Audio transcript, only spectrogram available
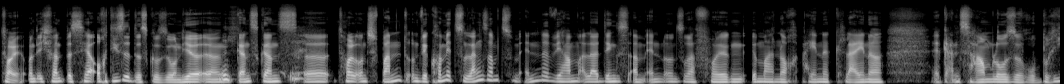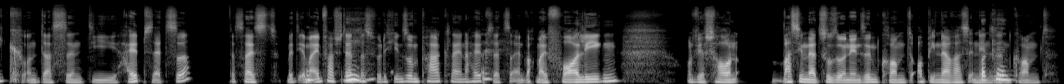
Toll. Und ich fand bisher auch diese Diskussion hier äh, ganz, ganz äh, toll und spannend. Und wir kommen jetzt so langsam zum Ende. Wir haben allerdings am Ende unserer Folgen immer noch eine kleine, äh, ganz harmlose Rubrik und das sind die Halbsätze. Das heißt, mit Ihrem Einverständnis würde ich Ihnen so ein paar kleine Halbsätze einfach mal vorlegen und wir schauen, was Ihnen dazu so in den Sinn kommt, ob Ihnen da was in den okay. Sinn kommt.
